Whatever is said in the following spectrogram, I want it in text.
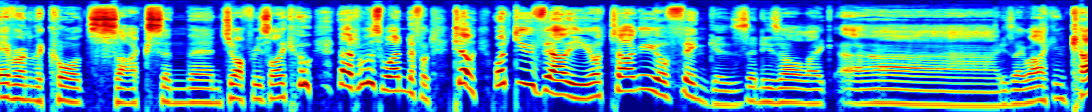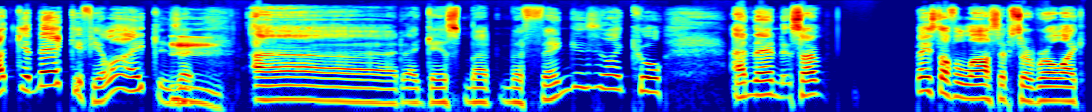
everyone in the court sucks. And then Joffrey's like, "Oh, that was wonderful. Tell me, what do you value, your tongue or your fingers?" And he's all like, "Ah." he's like, "Well, I can cut your neck if you like." He's like, Mm. uh, I guess my, my fingers like cool. And then, so based off of last episode, we're all like,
